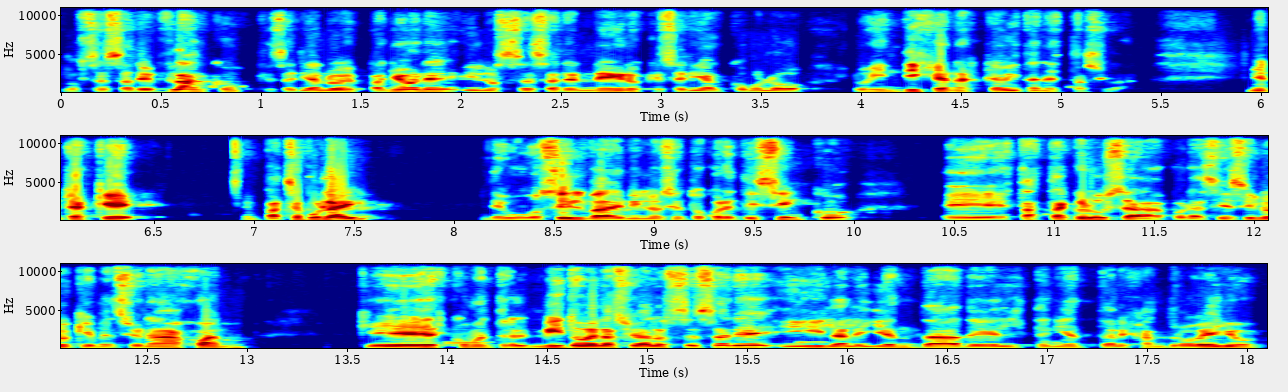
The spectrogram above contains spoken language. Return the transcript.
los césares blancos, que serían los españoles, y los césares negros, que serían como los, indígenas que habitan esta ciudad. Mientras que en Pachapulay, de Hugo Silva de 1945, eh, está esta cruza, por así decirlo, que mencionaba Juan, que es como entre el mito de la ciudad de los Césares y la leyenda del teniente Alejandro Bello,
